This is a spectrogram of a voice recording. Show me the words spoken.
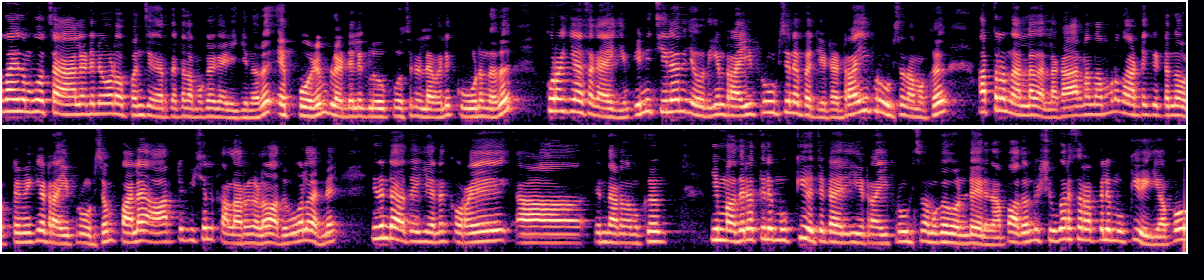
അതായത് നമുക്ക് സാലഡിനോടൊപ്പം ചേർത്തിട്ട് നമുക്ക് കഴിക്കുന്നത് എപ്പോഴും ബ്ലഡിൽ ഗ്ലൂക്കോസിന്റെ ലെവൽ കൂടുന്നത് കുറയ്ക്കാൻ സഹായിക്കും. ഇനി ചിലർ ചോദിക്കും ഡ്രൈ ഫ്രൂട്ട്സിനെ പറ്റിയിട്ട് ഡ്രൈ ഫ്രൂട്ട്സ് നമുക്ക് അത്ര നല്ലതല്ല. കാരണം നമ്മുടെ നാട്ടിൽ കിട്ടുന്ന ഒട്ടുമിക്ക ഡ്രൈ ഫ്രൂട്ട്സും പല ആർട്ടിഫിഷ്യൽ കളറുകളോ അതുപോലെ തന്നെ ഇതിന്റെ അകത്തേക്ക് തന്നെ കുറേ എന്താണ് നമുക്ക് ഈ മധുരത്തിൽ മുക്കി വെച്ചിട്ടായിരിക്കും ഈ ഡ്രൈ ഫ്രൂട്ട്സ് നമുക്ക് കൊണ്ടുവരുന്നത്. അപ്പോൾ അതുകൊണ്ട് ഷുഗർ സിറപ്പിൽ മുക്കി വയ്ക്കും അപ്പോൾ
